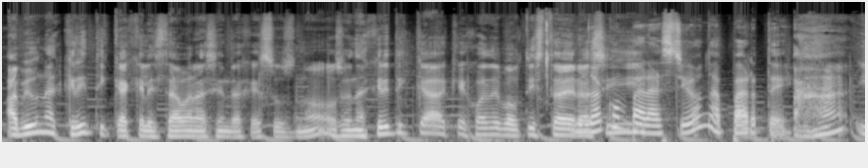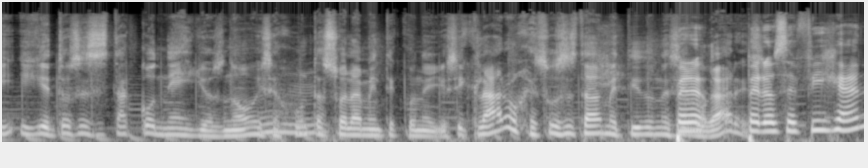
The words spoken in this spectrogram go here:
Había una crítica que le estaban haciendo a Jesús, ¿no? O sea, una crítica que Juan el Bautista era una comparación aparte. Ajá, y, entonces está con ellos, ¿no? Y se junta solamente con ellos. Y claro, Jesús estaba metido en esos lugares. Pero se fijan,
